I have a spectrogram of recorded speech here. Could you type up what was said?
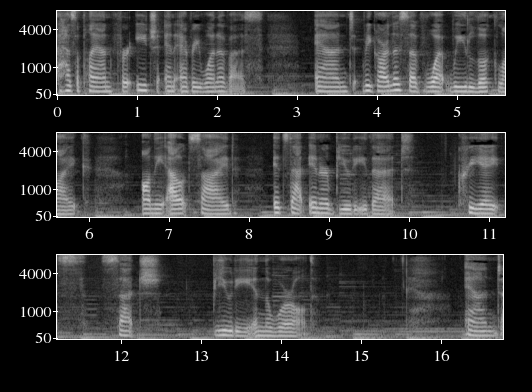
has a plan for each and every one of us. And regardless of what we look like, on the outside, it's that inner beauty that creates such beauty in the world. And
